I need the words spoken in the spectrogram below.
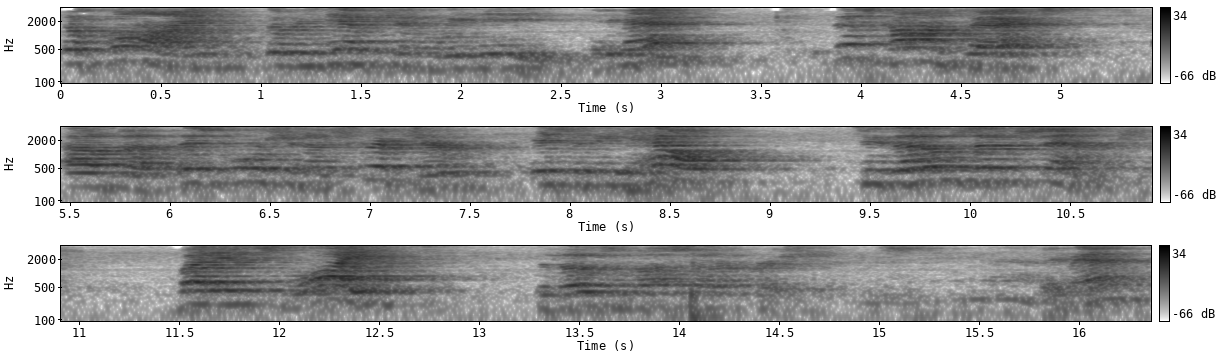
to find the redemption we need. Amen? This context of uh, this portion of Scripture is to be help to those that are sinners, but it's light to those of us that are Christians. Amen?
